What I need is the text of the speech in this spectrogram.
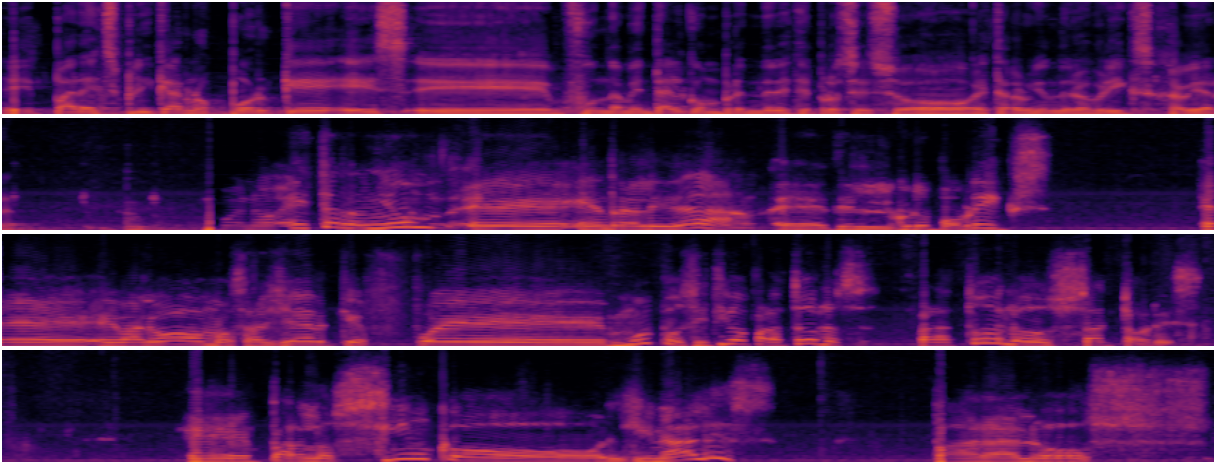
eh, para explicarnos por qué es eh, fundamental comprender este proceso, esta reunión de los BRICS. Javier. Bueno, esta reunión eh, en realidad del grupo BRICS evaluábamos ayer que fue muy positiva para todos los para todos los actores. para los cinco originales para los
